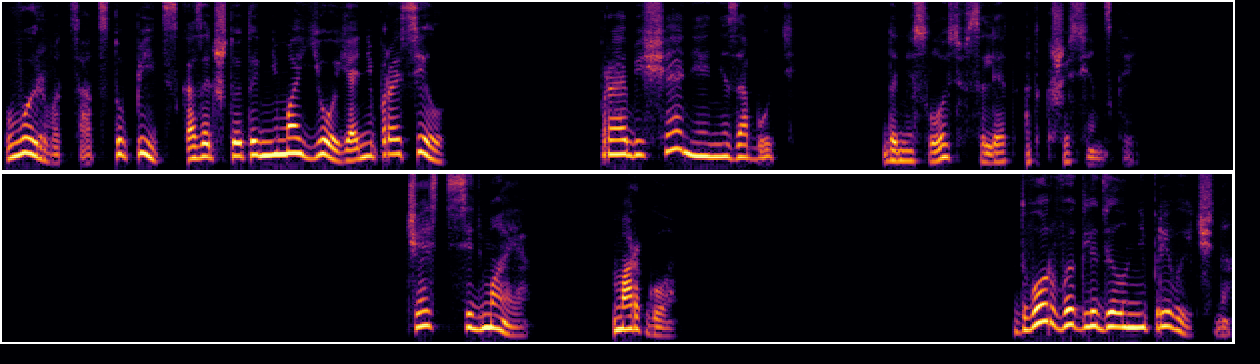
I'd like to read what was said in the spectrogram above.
вырваться, отступить, сказать, что это не мое, я не просил. «Про обещание не забудь», — донеслось вслед от Кшесинской. Часть седьмая. Марго. Двор выглядел непривычно,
